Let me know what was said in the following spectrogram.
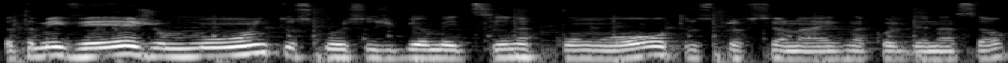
eu também vejo muitos cursos de biomedicina com outros profissionais na coordenação.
